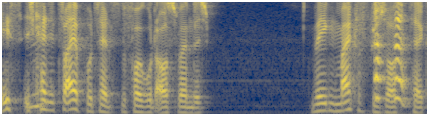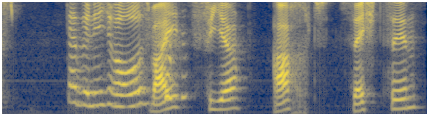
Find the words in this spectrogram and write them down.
ist, Mhm. ich kann die Zweierpotenzen voll gut auswendig. Wegen Minecraft Resource Packs. Da bin ich raus. 2, 4, 8, 16,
